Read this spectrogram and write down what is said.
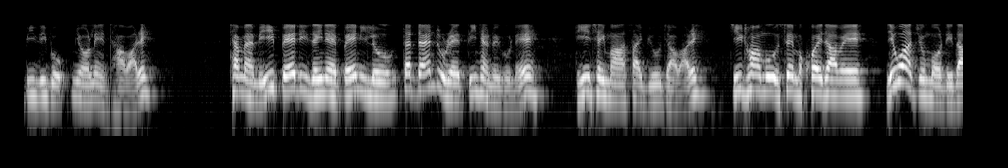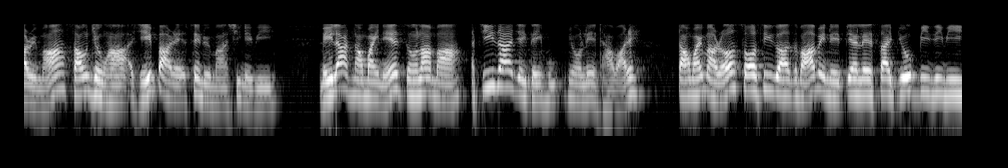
ပြီးစီးဖို့မျှော်လင့်ထားပါတယ်။ ထပ်မံပြီးပဲဒီဇိန်းနဲ့ပဲနီလိုတက်တန်းတူတဲ့သီးနှံတွေကိုလည်းဒီအချိန်မှာစိုက်ပျိုးကြပါတယ်။ကြီးထွားမှုအဆင့်မခွဲကြဘဲမြစ်ဝကျွန်းပေါ်ဒေသတွေမှာစောင်းကြုံဟာအရေးပါတဲ့အဆင့်တွေမှာရှိနေပြီးမေလနှောင်းပိုင်းနဲ့ဇွန်လမှာအကြီးစားရိတ်သိမ်းမှုမျှော်လင့်ထားပါတယ်။တောင်ပိုင်းမှာတော့စောစီးစွာစပားပင်တွေပြန်လည်စိုက်ပျိုးပြီးစီးပြီး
